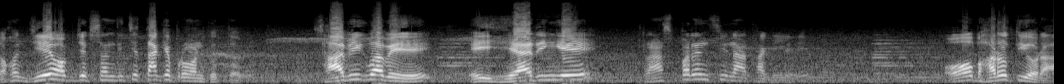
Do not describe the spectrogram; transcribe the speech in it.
তখন যে অবজেকশন দিচ্ছে, তাকে প্রমাণ করতে হবে। স্বাভাবিকভাবে এই হিয়ারিংয়ে ট্রান্সপারেন্সি না থাকলে অভারতীয়রা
